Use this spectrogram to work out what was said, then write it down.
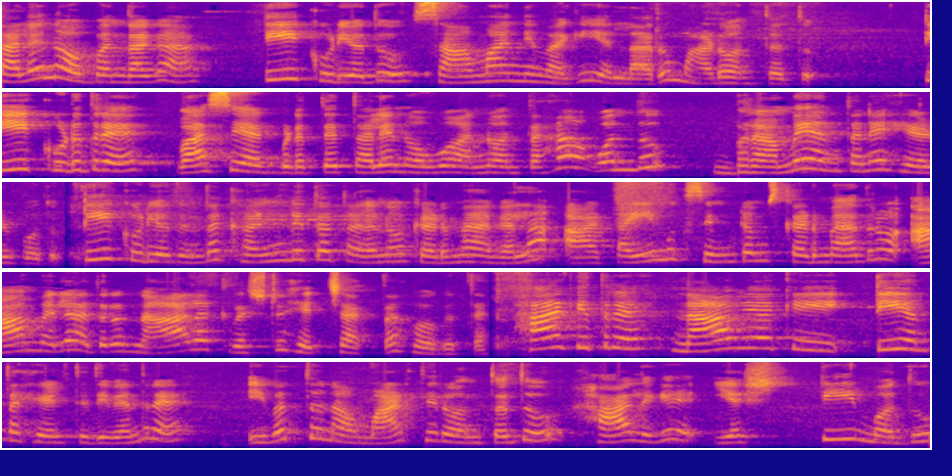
ತಲೆನೋವು ಬಂದಾಗ ಟೀ ಕುಡಿಯೋದು ಸಾಮಾನ್ಯವಾಗಿ ಎಲ್ಲರೂ ಮಾಡುವಂಥದ್ದು. ಟೀ ಕುಡಿದ್ರೆ ವಾಸಿ ಆಗ್ಬಿಡುತ್ತೆ ತಲೆನೋವು ಅನ್ನುವಂತಹ ಒಂದು ಭ್ರಮೆ ಅಂತಾನೆ ಹೇಳ್ಬೋದು. ಟೀ ಕುಡಿಯೋದ್ರಿಂದ ಖಂಡಿತ ತಲೆನೋವು ಕಡಿಮೆ ಆಗಲ್ಲ, ಆ ಟೈಮಿಗೆ ಸಿಂಪ್ಟಮ್ಸ್ ಕಡಿಮೆ ಆದ್ರೂ ಆಮೇಲೆ ಅದರ ನಾಲ್ಕರಷ್ಟು ಹೆಚ್ಚಾಗ್ತಾ ಹೋಗುತ್ತೆ. ಹಾಗಿದ್ರೆ ನಾವ್ಯಾಕೆ ಈ ಟೀ ಅಂತ ಹೇಳ್ತಿದೀವಿ ಅಂದ್ರೆ, ಇವತ್ತು ನಾವು ಮಾಡ್ತಿರೋವಂಥದ್ದು ಹಾಲಿಗೆ ಎಷ್ಟಿ ಮಧು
